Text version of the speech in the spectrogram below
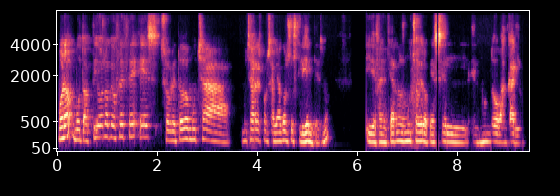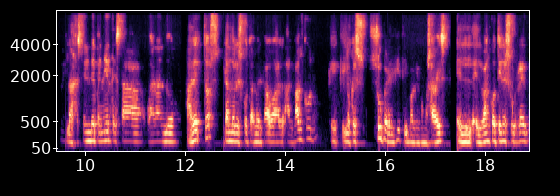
Bueno, Mutuactivos lo que ofrece es sobre todo mucha, mucha responsabilidad con sus clientes, ¿no? Y diferenciarnos mucho de lo que es el, mundo bancario. La gestión independiente está ganando adeptos, dándoles cuota de mercado al, banco, ¿no? que, lo que es súper difícil, porque como sabéis, el, banco tiene su red,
